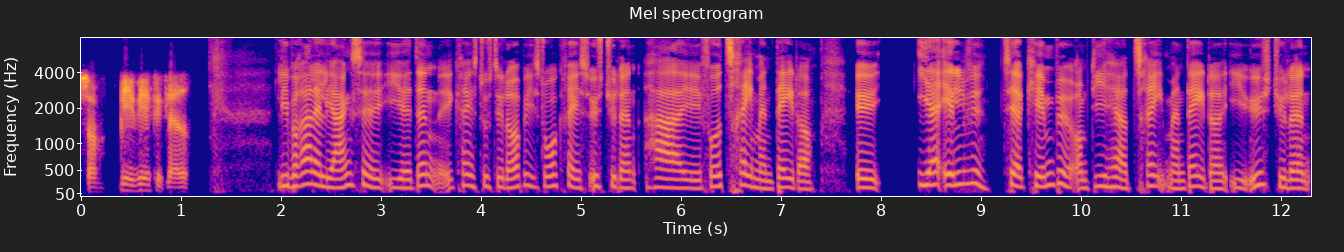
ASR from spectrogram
Så vi er virkelig glade. Liberal Alliance i øh, den øh, kreds, du stiller op i, Storkreds Østjylland, har fået tre mandater. I er 11 til at kæmpe om de her tre mandater i Østjylland.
